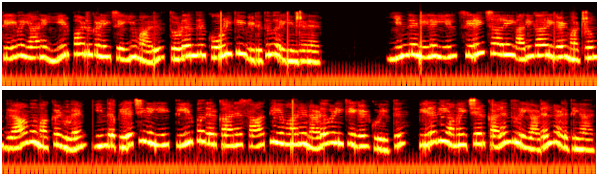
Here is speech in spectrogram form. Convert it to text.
தேவையான ஏற்பாடுகளை செய்யுமாறு தொடர்ந்து கோரிக்கை விடுத்து வருகின்றனர். இந்த நிலையில் சிறைச்சாலை அதிகாரிகள் மற்றும் கிராம மக்களுடன் இந்த பிரச்சினையை தீர்ப்பதற்கான சாத்தியமான நடவடிக்கைகள் குறித்து பிரதி அமைச்சர் கலந்துரையாடல் நடத்தினார்.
